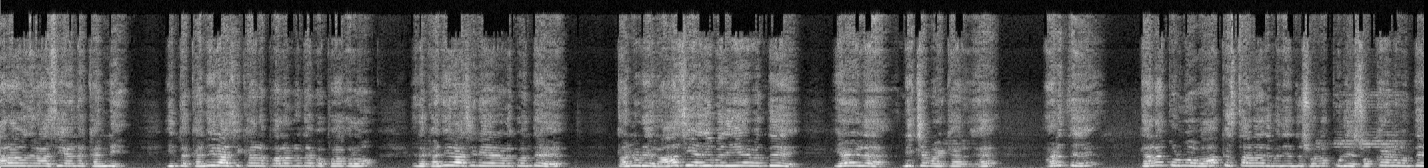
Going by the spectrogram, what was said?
ஆறாவது ராசியான கன்னி. இந்த கன்னி ராசிக்கான பலனை தான் இப்போ பார்க்குறோம். இந்த கன்னி ராசி நேயர்களுக்கு வந்து தன்னுடைய ராசி அதிபதியே வந்து ஏழில் நீச்சமாயிட்டாருங்க. அடுத்து தனக்குடும்ப வாக்கு ஸ்தானாதிபதி என்று சொல்லக்கூடிய சொக்கரன் வந்து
